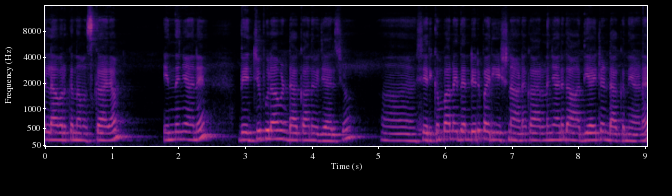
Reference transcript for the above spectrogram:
എല്ലാവർക്കും നമസ്കാരം. ഇന്ന് ഞാൻ വെജ് പുലാവ് ഉണ്ടാക്കാമെന്ന് വിചാരിച്ചു. ശരിക്കും പറഞ്ഞാൽ ഇതെന്റെ ഒരു പരീക്ഷണമാണ് കാരണം ഞാനിത് ആദ്യമായിട്ട് ഉണ്ടാക്കുന്നതാണ്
